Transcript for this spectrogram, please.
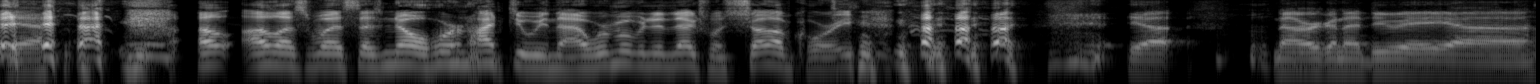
Yeah. Unless Wes says, no, we're not doing that. We're moving to the next one. Shut up, Corey. yeah. Now we're gonna do a uh,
